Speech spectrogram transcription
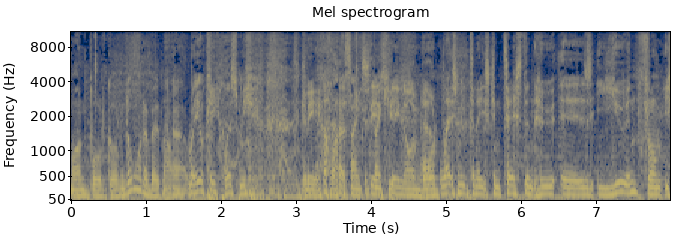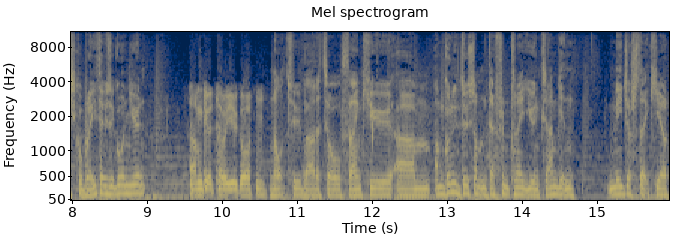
on board, Gordon. Don't worry about that. Uh, right, okay, let's meet. Great, thanks, thank you. on board. Uh, let's meet tonight's contestant who is Ewan from East Kilbride. How's it going, Ewan? I'm good. How are you, Gordon? Not too bad at all, thank you. Um, I'm going to do something different tonight, Ewan, because I'm getting major stick here.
